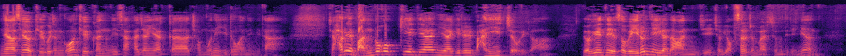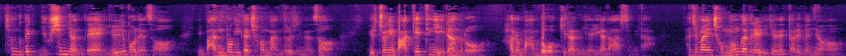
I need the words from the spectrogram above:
안녕하세요. 교육을 전공한 교육하는 의사, 가정의학과 전문의 이동환입니다. 자, 하루에 만보 걷기에 대한 이야기를 많이 했죠, 우리가. 여기에 대해서 왜 이런 얘기가 나왔는지 좀 역사를 좀 말씀을 드리면 1960년대 일본에서 이 만보기가 처음 만들어지면서 일종의 마케팅의 일환으로 하루 만보 걷기라는 이야기가 나왔습니다. 하지만 이 전문가들의 의견에 따르면요.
